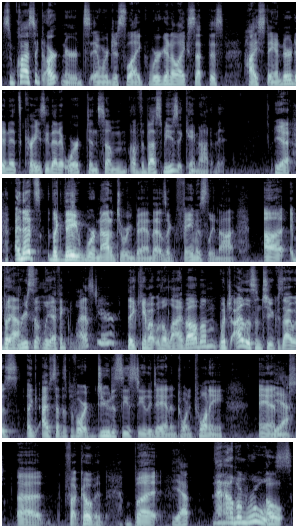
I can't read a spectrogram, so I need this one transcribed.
some classic art nerds and we're just like, we're going to like set this high standard. And it's crazy that it worked and some of the best music came out of it. Yeah, and that's like they were not a touring band. That was like famously not. Uh, but Yeah. recently, I think last year, they came out with a live album, which I listened to because I was I've said this before, due to see Steely Dan in 2020, and Yeah. uh, fuck COVID. But Yep. that album rules. Oh,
